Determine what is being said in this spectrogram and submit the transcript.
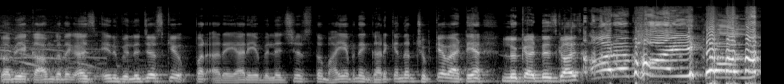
तो अब ये काम करते गाइस इन विलेजर्स के ऊपर। अरे यार, ये विलेजर्स तो भाई अपने घर के अंदर छुप के बैठे हैं। लुक एट दिस गाइस अरे भाई!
